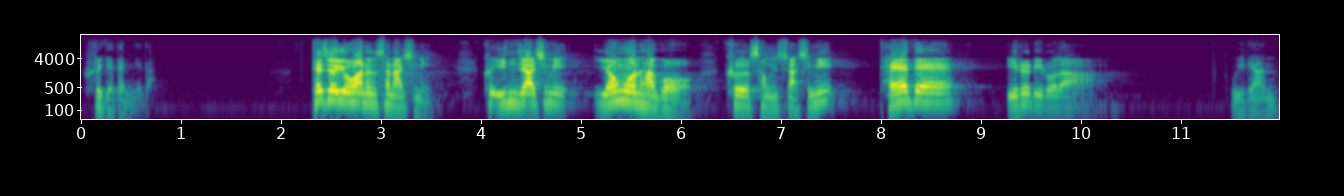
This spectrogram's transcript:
흐르게 됩니다. 대저 요한은 선하시니 그 인자심이 영원하고 그 성실하심이 대대 이르리로다. 위대한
